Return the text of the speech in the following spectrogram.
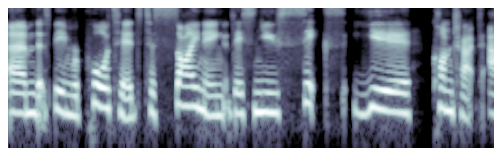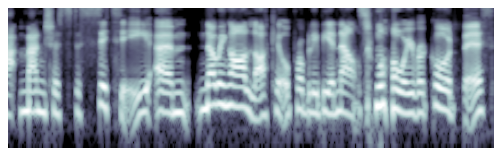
um, that's being reported to signing this new six-year contract at Manchester City. Um, knowing our luck, it'll probably be announced while we record this.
